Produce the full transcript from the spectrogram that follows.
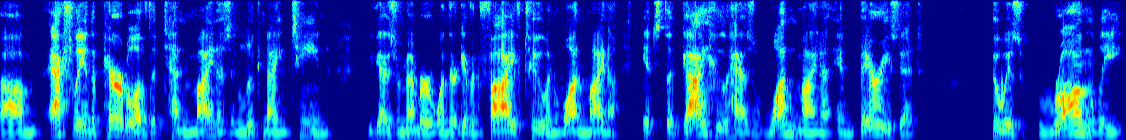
Um, actually, in the parable of the 10 minas in Luke 19, you guys remember when they're given five, two, and one mina, it's the guy who has one mina and buries it who is wrongly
